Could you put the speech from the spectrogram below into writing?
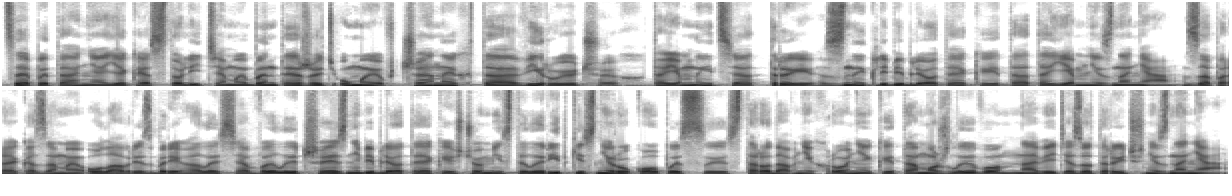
Це питання, яке століттями бентежить уми вчених та віруючих. Таємниця 3. зниклі бібліотеки та таємні знання. За переказами у лаврі зберігалися величезні бібліотеки, що містили рідкісні рукописи, стародавні хроніки та, можливо, навіть езотеричні знання.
